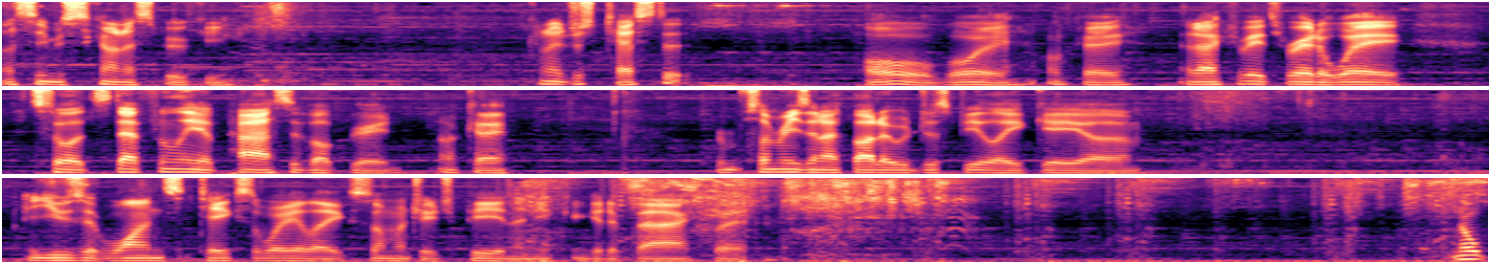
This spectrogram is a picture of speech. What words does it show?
That seems kind of spooky. Can I just test it? Oh boy, okay. It activates right away. So it's definitely a passive upgrade. Okay. For some reason I thought it would just be like a, uh, use it once, it takes away like so much HP and then you can get it back, but... Nope,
